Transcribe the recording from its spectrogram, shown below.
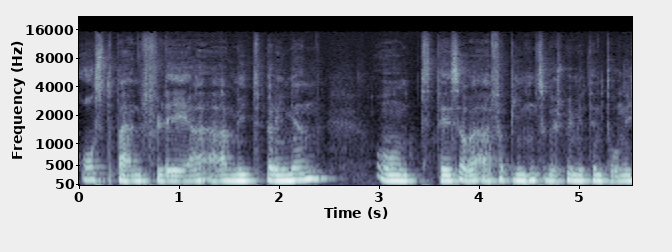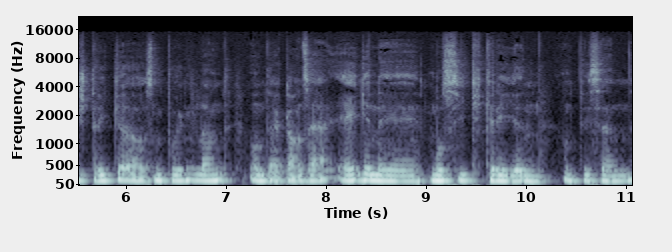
Ostbahn-Flair auch mitbringen und das aber auch verbinden zum Beispiel mit den Toni Stricker aus dem Burgenland und eine ganz eigene Musik kreieren und die, sind,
